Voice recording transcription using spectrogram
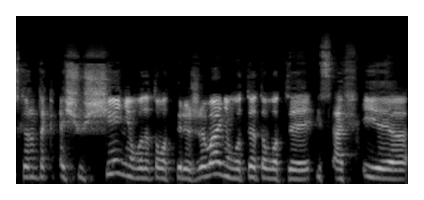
скажем так, ощущение, вот это вот переживание, вот это вот э, э,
